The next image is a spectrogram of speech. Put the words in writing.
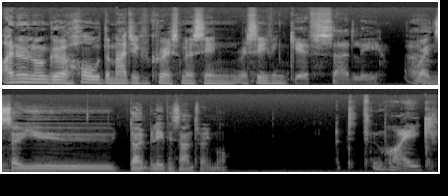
I no longer hold the magic of Christmas in receiving gifts. Sadly, um, Wait, so you don't believe in Santa anymore? Mike.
